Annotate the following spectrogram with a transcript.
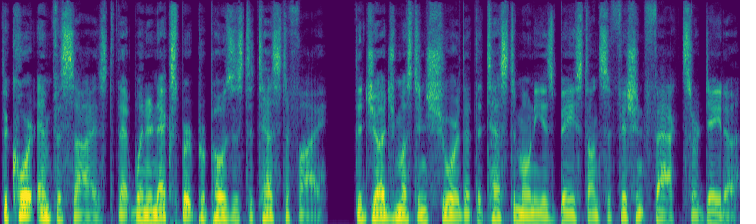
The court emphasized that when an expert proposes to testify, the judge must ensure that the testimony is based on sufficient facts or data,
